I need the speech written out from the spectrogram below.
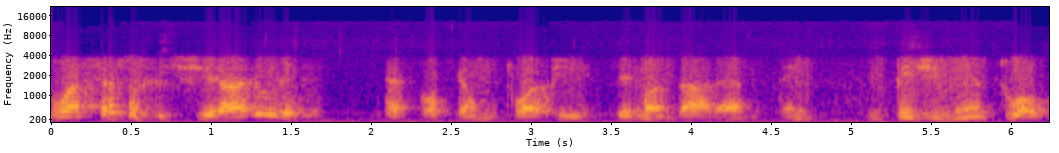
o acesso ao judiciário, é, qualquer um pode demandar, né? Não tem impedimento algum.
